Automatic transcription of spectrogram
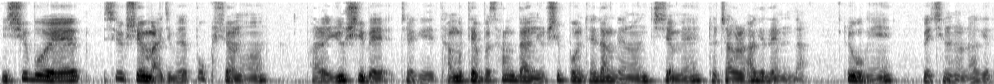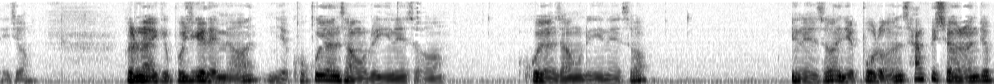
이 15의 섹션 맞으면서 폭션은 바로 60에 저기 당구 테이블 상단 60포인트 해당되는 지점에 도착을 하게 됩니다. 뚫공이 외치는 하게 되죠. 그러나 이렇게 보시게 되면 이제 곡고 현상으로 인해서 곡 고 현상으로 인해서 인해서 이제 볼은 상피션은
